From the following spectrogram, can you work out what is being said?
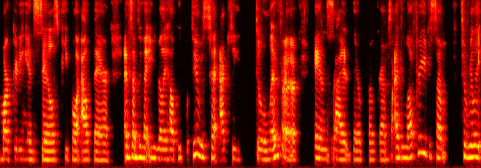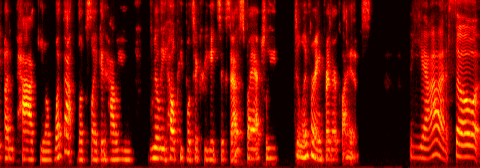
marketing and sales people out there. And something that you really help people do is to actually deliver inside their programs. I'd love for you to some to really unpack, you know, what that looks like and how you really help people to create success by actually delivering for their clients. Yeah. So,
